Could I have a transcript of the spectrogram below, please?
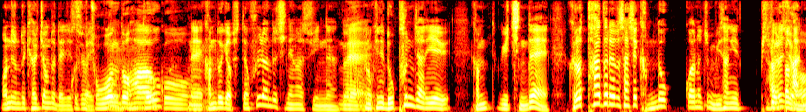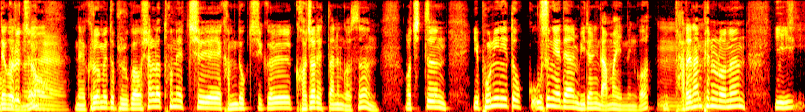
어느 정도 결정도 내릴 그죠, 수가 있고 조언도 또, 하고. 네 감독이 없을 때 훈련도 진행할 수 있는 네. 그런 굉장히 높은 자리의 감, 위치인데 그렇다 하더라도 사실 감독과는 좀 위상이 비교할. 바가 안 되거든요. 그렇죠. 네. 네, 그럼에도 불구하고 샬럿 호네츠의 감독직을 거절했다는 것은 어쨌든 이 본인이 또 우승에 대한 미련이 남아 있는 것. 음. 다른 한편으로는 이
